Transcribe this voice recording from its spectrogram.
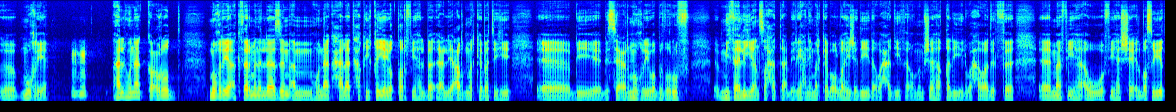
آه، مغرية. هل هناك عروض مغرية أكثر من اللازم أم هناك حالات حقيقية يضطر فيها البائع لعرض مركبته آه، بسعر مغري وبظروف مثالية إن صح التعبير. يعني مركبة والله جديدة وحديثة وممشاها قليل وحوادث آه، ما فيها أو فيها الشيء البسيط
